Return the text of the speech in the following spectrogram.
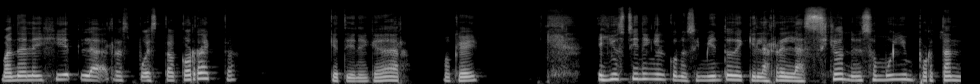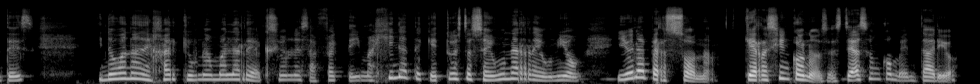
van a elegir la respuesta correcta que tiene que dar, ¿ok? Ellos tienen el conocimiento de que las relaciones son muy importantes y no van a dejar que una mala reacción les afecte. Imagínate que tú estás en una reunión y una persona que recién conoces te hace un comentario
